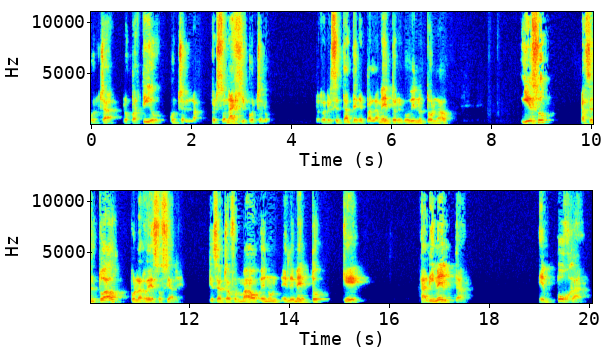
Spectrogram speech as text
contra los partidos, contra los personajes, contra los representantes en el Parlamento, en el gobierno, en todos lados. Y eso acentuado por las redes sociales, que se han transformado en un elemento que alimenta, empuja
